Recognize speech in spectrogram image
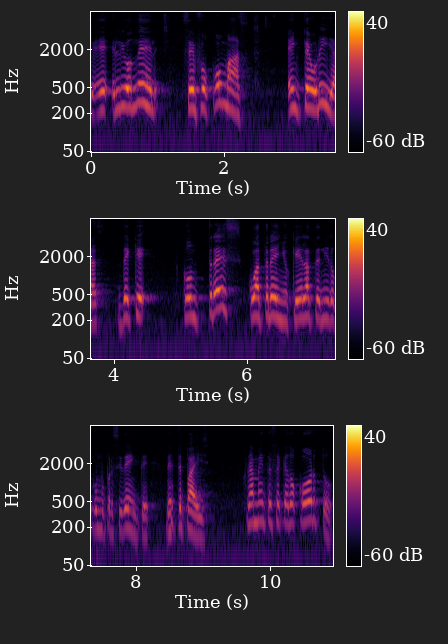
Eh, Lionel se enfocó más en teorías de que con tres cuatreños que él ha tenido como presidente de este país, realmente se quedó corto.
